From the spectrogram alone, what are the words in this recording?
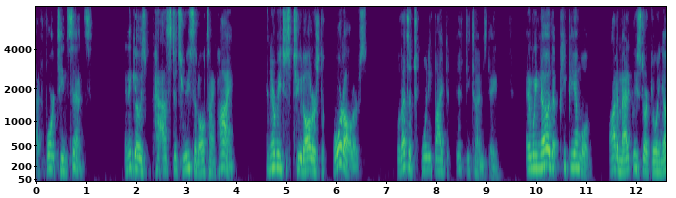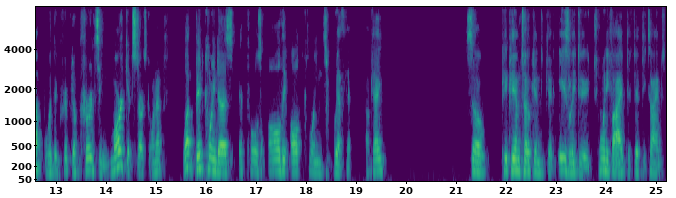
at 14 cents, and it goes past its recent all time high, and it reaches $2 to $4, well, that's a 25 to 50 times gain. And we know that PPM will automatically start going up when the cryptocurrency market starts going up. What Bitcoin does, it pulls all the altcoins with it. Okay. So PPM token could easily do 25 to 50 times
